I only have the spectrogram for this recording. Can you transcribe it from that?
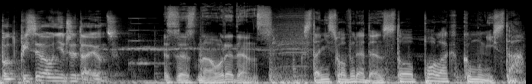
Podpisywał nie czytając. Zeznał Redens. Stanisław Redens to Polak komunista.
